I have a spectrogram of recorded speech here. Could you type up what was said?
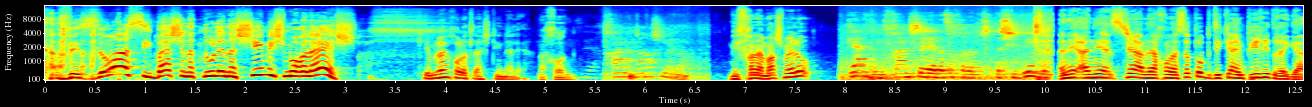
וזו הסיבה שנתנו לנשים לשמור על האש. כי הן לא יכולות להשתין עליה. נכון. זה מבחן המרשמלו. מבחן המרשמלו? כן, זה מבחן שלא זוכרת, פשוט ה-70. אני, אני, שנייה, אנחנו נעשה פה בדיקה אמפירית רגע.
